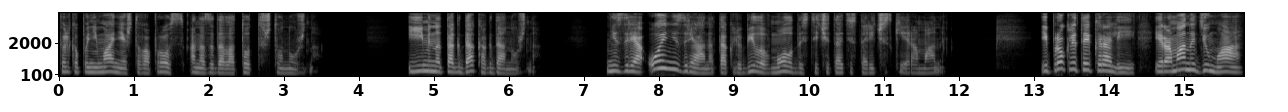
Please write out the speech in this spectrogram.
только понимание, что вопрос она задала тот, что нужно. И именно тогда, когда нужно. Не зря, ой, не зря она так любила в молодости читать исторические романы. И «Проклятые короли», и романы Дюма,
